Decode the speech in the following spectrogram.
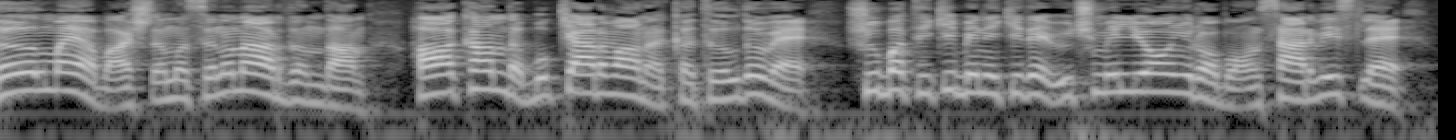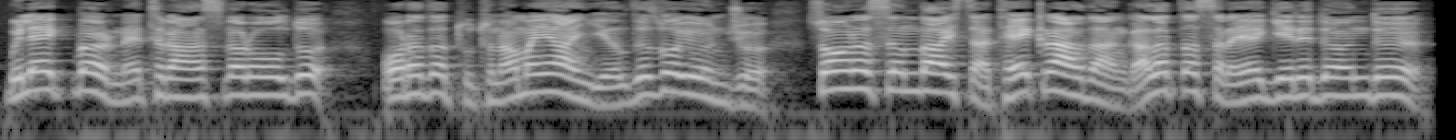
dağılmaya başlamasının ardından Hakan da bu kervana katıldı ve Şubat 2002'de 3 milyon euro bonservisle Blackburn'e transfer oldu. Orada tutunamayan yıldız oyuncu sonrasında ise tekrardan Galatasaray'a geri döndü.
